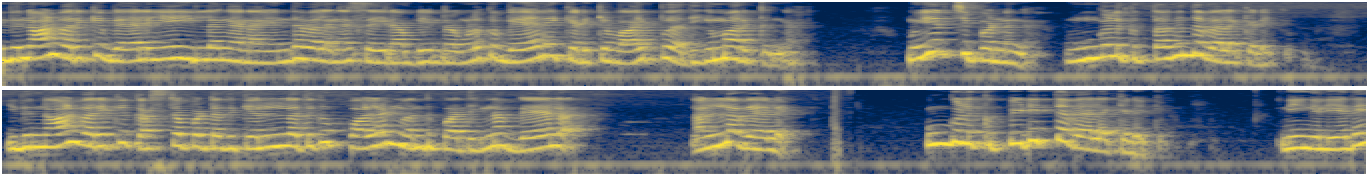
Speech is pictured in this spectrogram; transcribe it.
இது நாள் வரைக்கும் வேலையே இல்லைங்க. நான் எந்த வேலைங்க செய்கிறேன் அப்படின்றவங்களுக்கு வேலை கிடைக்க வாய்ப்பு அதிகமாக இருக்குங்க. முயற்சி பண்ணுங்கள் உங்களுக்கு தகுந்த வேலை கிடைக்கும். இது நாள் வரைக்கும் கஷ்டப்பட்டதுக்கு எல்லாத்துக்கும் பலன் வந்து பார்த்திங்கன்னா வேலை. நல்ல வேலை. உங்களுக்கு பிடித்த வேலை கிடைக்கும். நீங்கள் எதை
